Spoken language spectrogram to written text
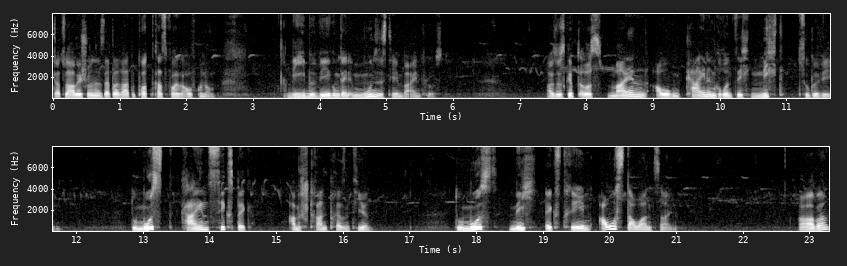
Dazu habe ich schon eine separate Podcast-Folge aufgenommen, wie Bewegung dein Immunsystem beeinflusst. Also es gibt aus meinen Augen keinen Grund, sich nicht zu bewegen. Du musst kein Sixpack am Strand präsentieren. Du musst nicht extrem ausdauernd sein. Aber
